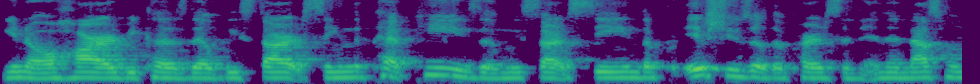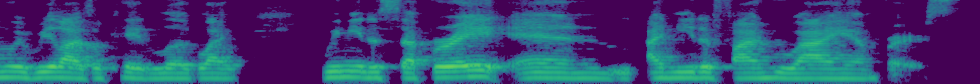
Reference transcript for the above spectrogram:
you know hard because then we start seeing the pet peeves and we start seeing the issues of the person. And then that's when we realize okay look like we need to separate and i need to find who i am first.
